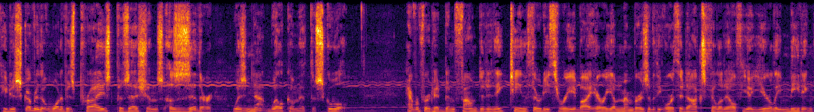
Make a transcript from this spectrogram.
he discovered that one of his prized possessions, a zither, was not welcome at the school. Haverford had been founded in 1833 by area members of the Orthodox Philadelphia yearly meeting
